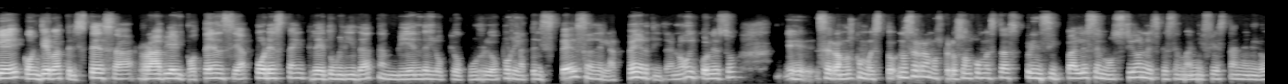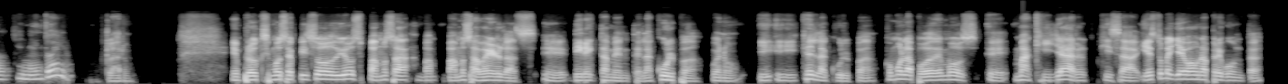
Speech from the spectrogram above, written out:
que conlleva tristeza, rabia, impotencia, por esta incredulidad también de lo que ocurrió, por la tristeza de la pérdida, ¿no? Y con eso eh, cerramos como esto, no cerramos, pero son como estas principales emociones que se manifiestan en, lo, en el duelo. Claro. En próximos episodios vamos a, vamos a verlas eh, directamente. La culpa, bueno, ¿y, qué es la culpa? ¿Cómo la podemos eh, maquillar quizá? Y esto me lleva a una pregunta.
